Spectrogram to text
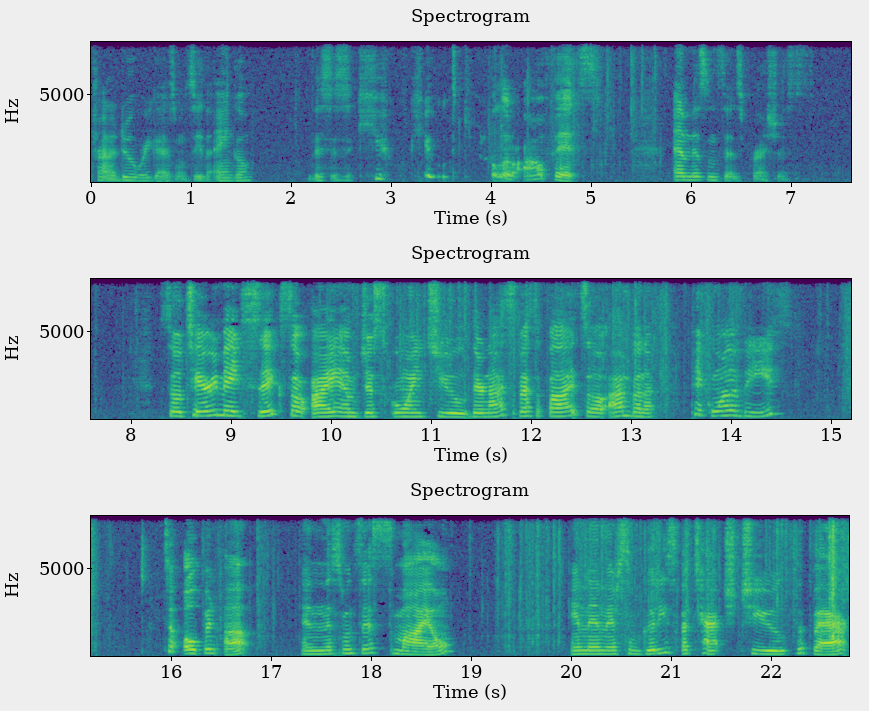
trying to do it where you guys won't see the angle. This is a cute, cute little outfits. And this one says precious. So Terry made six, so I am just going to, they're not specified, so I'm going to pick one of these to open up. And this one says smile. And then there's some goodies attached to the back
